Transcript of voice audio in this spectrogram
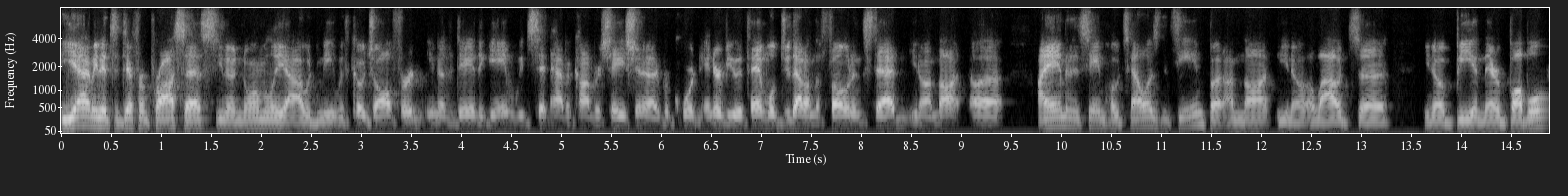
Yeah, I mean it's a different process. You know, normally I would meet with Coach Alford. You know, the day of the game, we'd sit and have a conversation. I'd record an interview with him. We'll do that on the phone instead. You know, I'm not. Uh, I am in the same hotel as the team, but I'm not. You know, allowed to. You know, be in their bubble,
